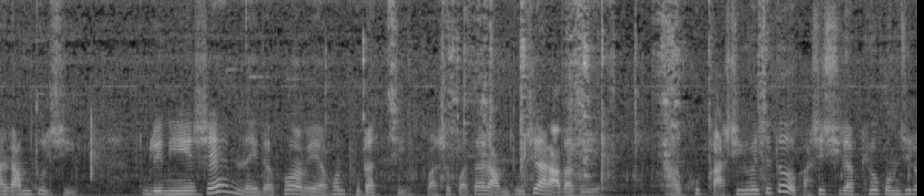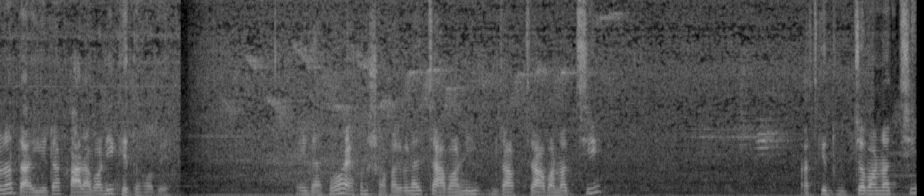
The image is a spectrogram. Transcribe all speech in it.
আর রাম তুলসী তুলে নিয়ে এসে, এই দেখো আমি এখন ফুটাচ্ছি। বাসক পাতা, রাম তুলসী আর আদা দিয়ে। আর খুব কাশি হয়েছে তো, কাশির সিরাপ খেয়েও কমছিল না, তাই এটা কারা বানিয়ে খেতে হবে? এই দেখো, এখন সকালবেলায় চা বানিয়ে চা বানাচ্ছি। আজকে দুধ চা বানাচ্ছি।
